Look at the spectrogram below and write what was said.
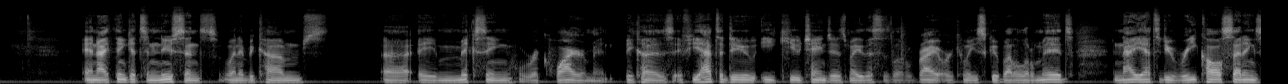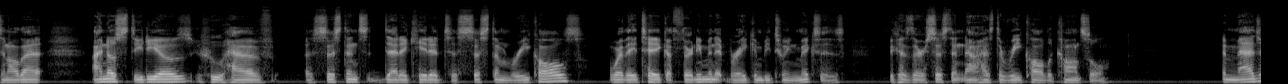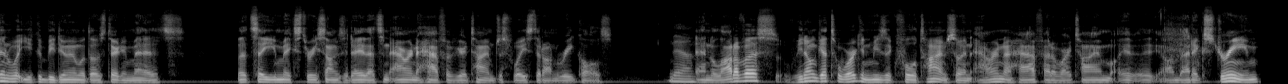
and I think it's a nuisance when it becomes uh, a mixing requirement because if you had to do EQ changes, maybe this is a little bright, or can we scoop out a little mids, and now you have to do recall settings and all that. I know studios who have assistants dedicated to system recalls where they take a 30 minute break in between mixes because their assistant now has to recall the console. Imagine what you could be doing with those 30 minutes. Let's say you mix three songs a day, that's an hour and a half of your time just wasted on recalls. Yeah. And a lot of us, we don't get to work in music full time. So an hour and a half out of our time uh, uh, on that extreme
